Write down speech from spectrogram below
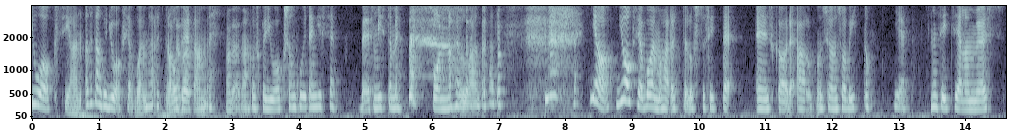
Juoksijan, otetaanko juoksijan voimaharjoittelu? Otetaan. Otetaan me, otetaan. koska juoksu on kuitenkin se, Best. mistä me ponnahellaan täältä. Joo, juoksijan voimaharjoittelusta sitten ensi kauden alkuun, se on sovittu. Jep. Ja sitten siellä on myös,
